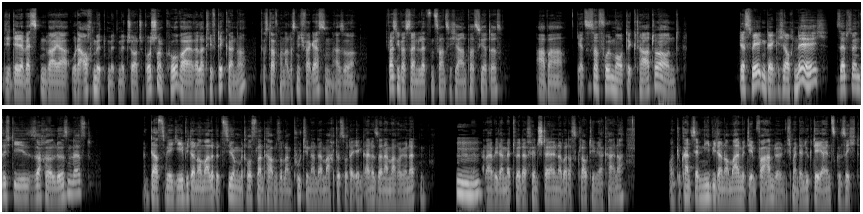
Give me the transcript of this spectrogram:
Die, der Westen war ja, oder auch mit, mit, mit George Bush und Co. war ja relativ dicke, ne? Das darf man alles nicht vergessen. Also, ich weiß nicht, was da in den letzten 20 Jahren passiert ist. Aber jetzt ist er Full-Mode-Diktator und deswegen denke ich auch nicht, selbst wenn sich die Sache lösen lässt, dass wir je wieder normale Beziehungen mit Russland haben, solange Putin an der Macht ist oder irgendeine seiner Marionetten. Mhm. Kann er wieder Medvedev hinstellen, aber das klaut ihm ja keiner. Und du kannst ja nie wieder normal mit dem verhandeln. Ich meine, der lügt dir ja ins Gesicht.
